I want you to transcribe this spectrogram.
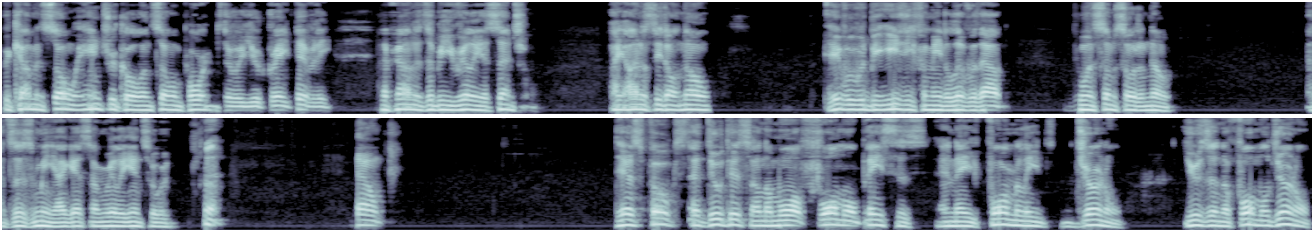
becoming so integral and so important to your creativity. I found it to be really essential. I honestly don't know if it would be easy for me to live without doing some sort of note. That's just me. I guess I'm really into it. now, there's folks that do this on a more formal basis and they formally journal using a formal journal.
